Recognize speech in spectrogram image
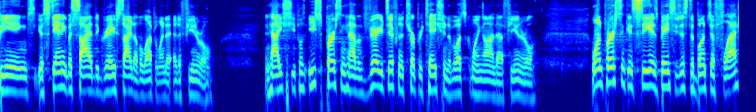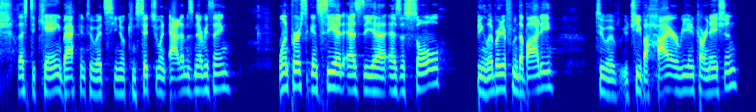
being you're standing beside the graveside of a loved one at a funeral, and how each person can have a very different interpretation of what's going on at that funeral. One person can see as basically just a bunch of flesh that's decaying back into its you know, constituent atoms and everything. One person can see it as, the, uh, as a soul being liberated from the body to achieve a higher reincarnation.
